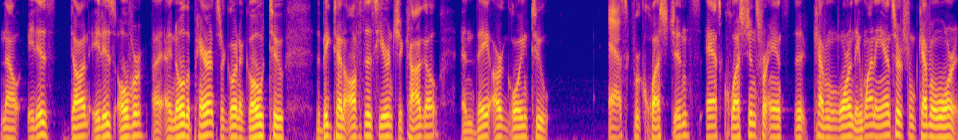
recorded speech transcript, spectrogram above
Now, it is done, it is over. I, I know the parents are going to go to the Big Ten offices here in Chicago and they are going to ask for questions, ask questions for ans- uh, Kevin Warren. They want answers from Kevin Warren.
